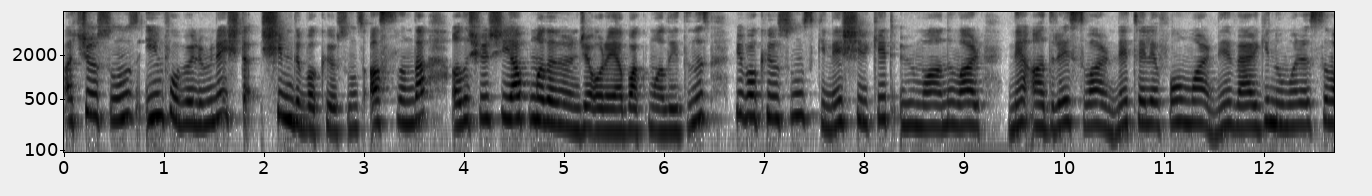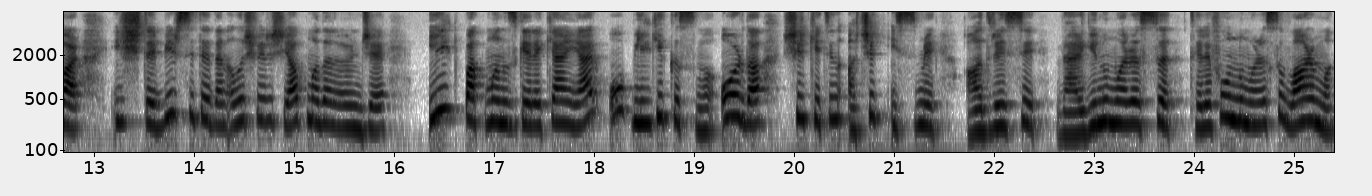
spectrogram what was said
Açıyorsunuz info bölümüne işte şimdi bakıyorsunuz. Aslında alışverişi yapmadan önce oraya bakmalıydınız. Bir bakıyorsunuz ki ne şirket ünvanı var, ne adres var, ne telefon var, ne vergi numarası var. İşte bir siteden alışveriş yapmadan önce İlk bakmanız gereken yer o bilgi kısmı. Orada şirketin açık ismi, adresi, vergi numarası, telefon numarası var mı?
